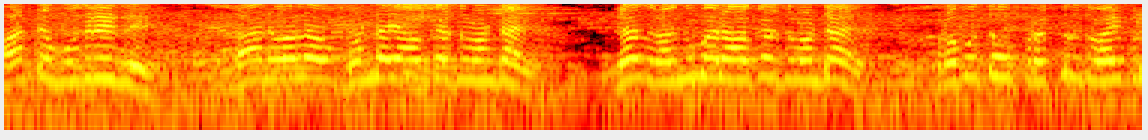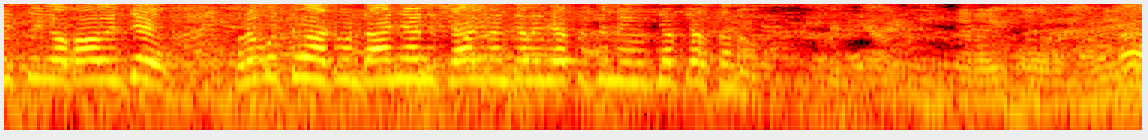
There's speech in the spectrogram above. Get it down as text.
పంట ముదిరింది. దానివల్ల గుండె అవకాశాలు ఉంటాయి. లేదు రంగుమారే అవకాశాలు ఉంటాయి. ప్రభుత్వం ప్రకృతి వైపరీత్యంగా భావించి ప్రభుత్వం అటువంటి ధాన్యాన్ని సేకరించాలని చెప్పేసి మేము విజ్ఞప్తి చేస్తున్నాం. ఆ,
